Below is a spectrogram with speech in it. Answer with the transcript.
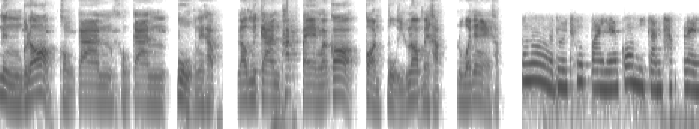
หนึ่งรอบของการของการปลูกเนะครับ เรามีการพักแปลงแล้วก็ก่อนปลูกอีกรอบไหมครับหรือว่ายังไงครับ ก็โดยทั่วไปแล้วก็มีการพักแปลง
